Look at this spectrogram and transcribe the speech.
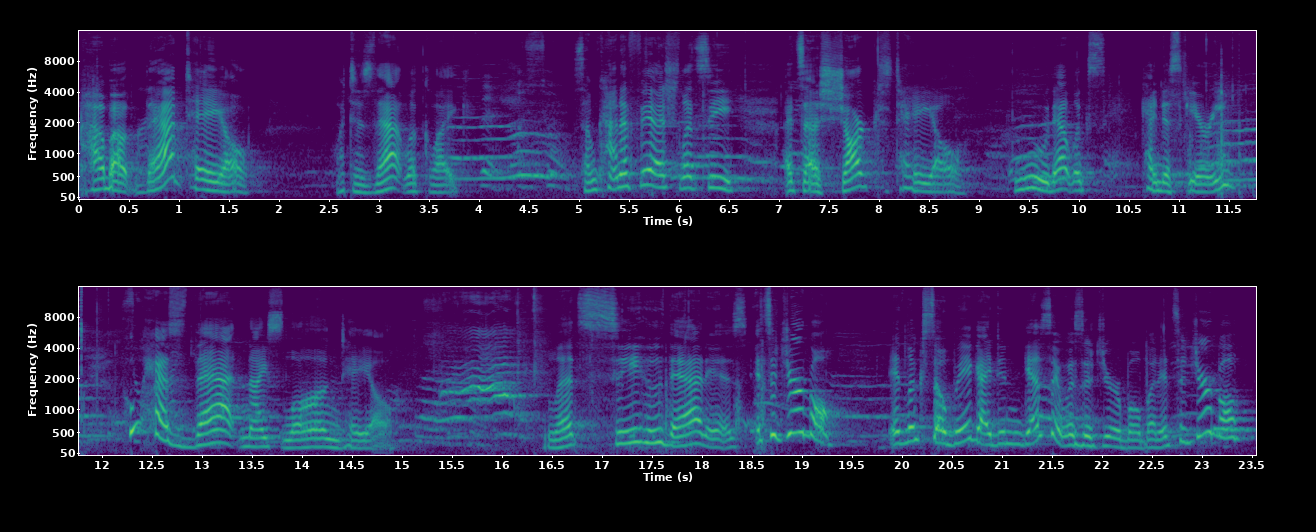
How about that tail? What does that look like? Some kind of fish. Let's see. It's a shark's tail. Ooh, that looks kind of scary. Who has that nice long tail? Let's see who that is. It's a gerbil. It looks so big I didn't guess it was a gerbil, but it's a gerbil.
